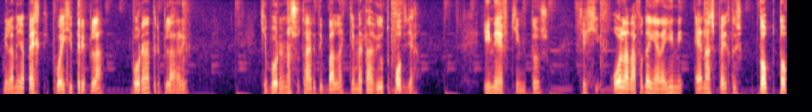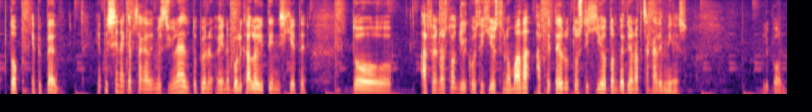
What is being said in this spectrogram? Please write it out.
Μιλάμε για παίχτη που έχει τρίπλα, μπορεί να τριπλάρει και μπορεί να σουτάρει την μπάλα και με τα δύο του πόδια. Είναι ευκίνητος και έχει όλα τα φόντα για να γίνει ένας παίχτης top, top, top επίπεδου. Επίσης είναι και από τις Ακαδημίες της United, το οποίο είναι πολύ καλό γιατί ενισχύεται το αφενός το αγγλικό στοιχείο στην ομάδα, αφετέρου το στοιχείο των παιδιών από τις Ακαδημίες. Λοιπόν,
